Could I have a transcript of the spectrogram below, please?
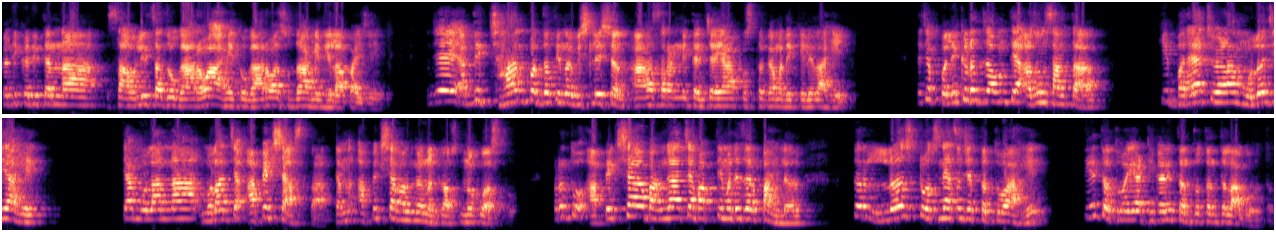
कधी कधी त्यांना सावलीचा जो गारवा आहे तो गारवा सुद्धा आम्ही दिला पाहिजे. म्हणजे अगदी छान पद्धतीनं विश्लेषण आहा सरांनी त्यांच्या या पुस्तकामध्ये केलेलं आहे. त्याच्या पलीकडे जाऊन ते अजून सांगतात की बऱ्याच वेळा मुलं जी आहेत त्या मुलांना मुलांच्या अपेक्षा असतात. त्यांना अपेक्षाभंग नको नको असतो. परंतु अपेक्षाभंगाच्या बाबतीमध्ये जर पाहिलं तर लस टोचण्याचं जे तत्व आहे ते तत्व या ठिकाणी तंतोतंत लागू होतं.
